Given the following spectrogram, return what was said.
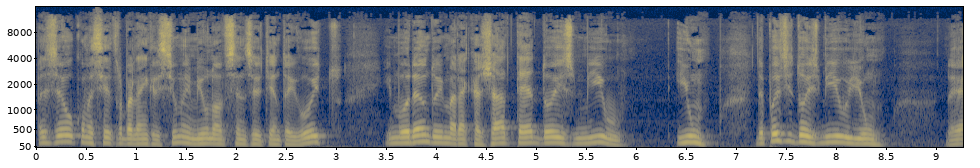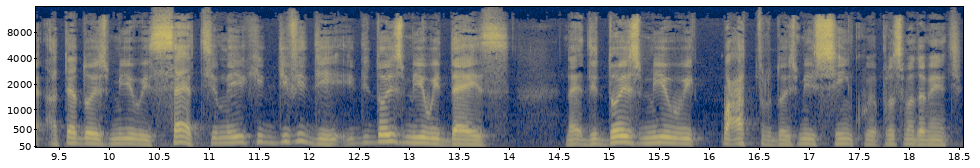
Mas eu comecei a trabalhar em Criciúma em 1988 e morando em Maracajá até 2001. Depois de 2001 né, até 2007, eu meio que dividi. E de 2010, né, de 2004, 2005 aproximadamente,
